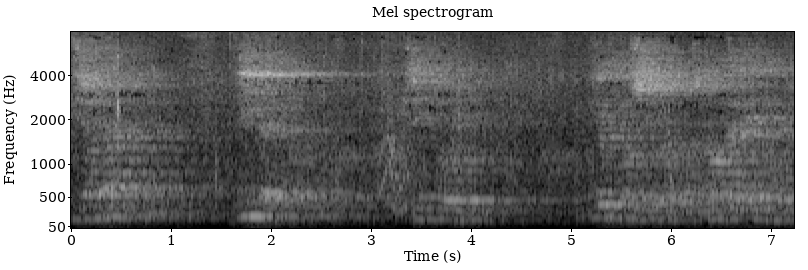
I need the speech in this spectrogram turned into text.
Bisogna vivere, genitori. Io vi consiglio, non vedremo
